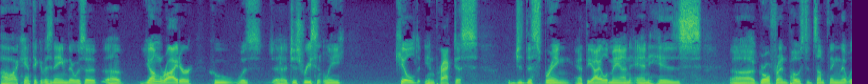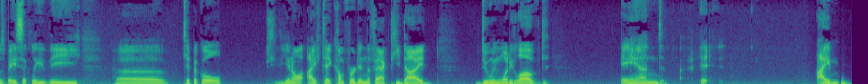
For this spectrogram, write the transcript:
oh, I can't think of his name. There was a, a young rider who was uh, just recently killed in practice this spring at the Isle of Man, and his uh, girlfriend posted something that was basically the uh, typical, you know, I take comfort in the fact he died doing what he loved, and it, I'm.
